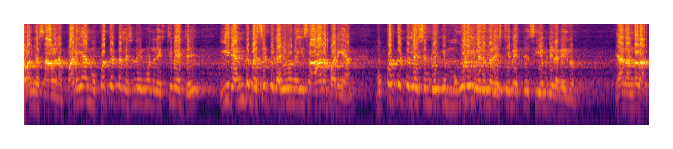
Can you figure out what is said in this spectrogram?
പറഞ്ഞ സാധനം. പണിയാൻ മുപ്പത്തെട്ട് ലക്ഷം രൂപ എസ്റ്റിമേറ്റ് ഈ രണ്ട് ബസ്സിട്ട് കഴിയുന്ന ഈ സാധനം പണിയാൻ മുപ്പത്തെട്ട് ലക്ഷം രൂപയ്ക്ക് മുകളിൽ വരുന്ന ഒരു എസ്റ്റിമേറ്റ് സി എം ഡിയുടെ കയ്യിലുണ്ട്. ഞാൻ കണ്ടതാണ്.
